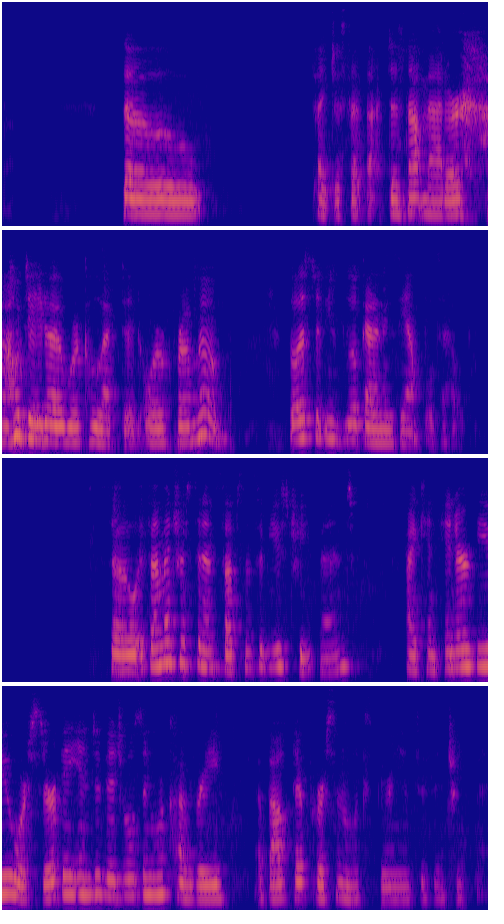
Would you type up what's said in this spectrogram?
from. So I just said that. Does not matter how data were collected or from whom. So let's look at an example to help. So if I'm interested in substance abuse treatment, I can interview or survey individuals in recovery about their personal experiences in treatment.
